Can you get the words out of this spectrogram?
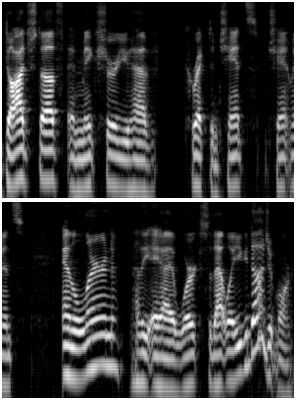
dodge stuff and make sure you have correct enchants, enchantments and learn how the AI works so that way you can dodge it more.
